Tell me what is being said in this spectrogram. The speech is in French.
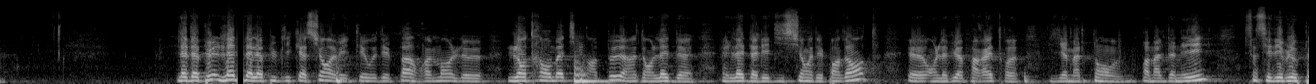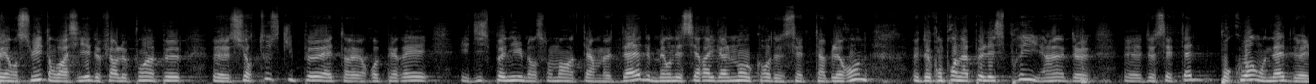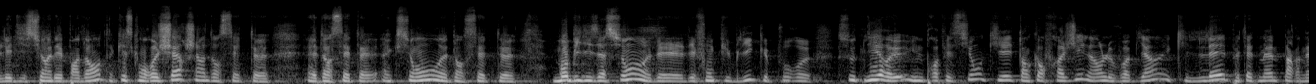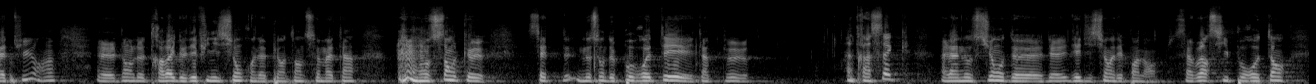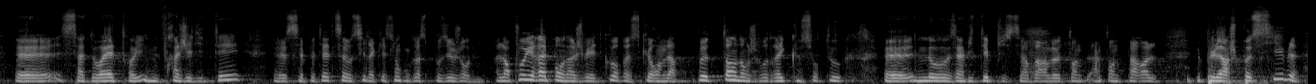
L'aide à la publication avait été au départ vraiment l'entrée en matière un peu hein, dans l'aide à l'édition indépendante. On l'a vu apparaître il y a maintenant pas mal d'années. Ça s'est développé ensuite. On va essayer de faire le point un peu euh, sur tout ce qui peut être euh, repéré et disponible en ce moment en termes d'aide, mais on essaiera également au cours de cette table ronde de comprendre un peu l'esprit hein, euh, de, cette aide, pourquoi on aide l'édition indépendante, qu'est-ce qu'on recherche hein, dans, cette, euh, dans cette action, dans cette mobilisation des, fonds publics pour soutenir une profession qui est encore fragile, hein, on le voit bien, et qui l'est peut-être même par nature. Euh, dans le travail de définition qu'on a pu entendre ce matin, on sent que cette notion de pauvreté est un peu intrinsèque à la notion d'édition indépendante. Savoir si pour autant euh, ça doit être une fragilité, euh, c'est peut-être ça aussi la question qu'on doit se poser aujourd'hui. Alors pour y répondre, hein, je vais être court parce qu'on a peu de temps, donc je voudrais que surtout euh, nos invités puissent avoir un temps de parole le plus large possible.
